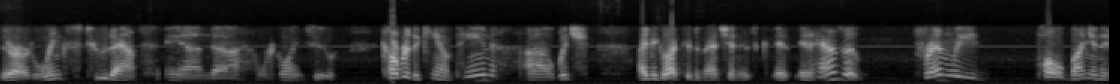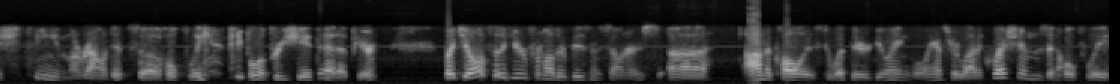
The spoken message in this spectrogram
There are links to that, and uh, we're going to cover the campaign, uh, which I neglected to mention. Is it, it has a friendly Paul Bunyanish theme around it, so hopefully people appreciate that up here. But you also hear from other business owners uh, on the call as to what they're doing. We'll answer a lot of questions and hopefully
